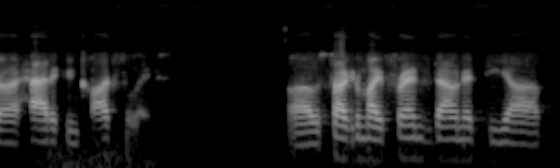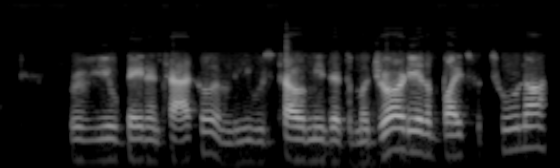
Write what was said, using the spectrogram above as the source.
uh, haddock and cod fillets. Uh, I was talking to my friends down at the uh, Riverview Bait and Tackle, and he was telling me that the majority of the bites for tuna,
